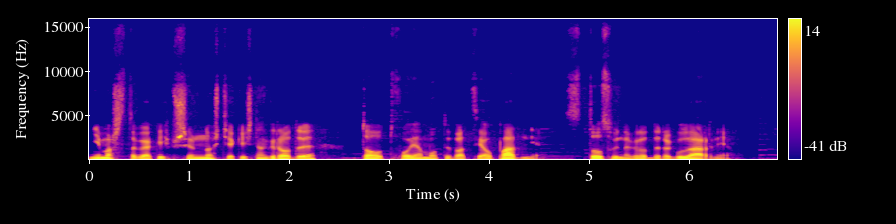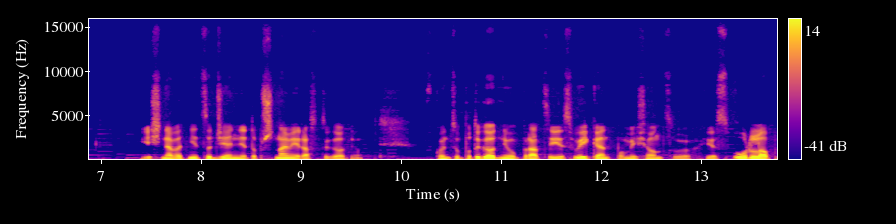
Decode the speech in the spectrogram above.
nie masz z tego jakiejś przyjemności, jakiejś nagrody, to Twoja motywacja opadnie. Stosuj nagrody regularnie. Jeśli nawet nie codziennie, to przynajmniej raz w tygodniu. W końcu po tygodniu pracy jest weekend, po miesiącu jest urlop,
